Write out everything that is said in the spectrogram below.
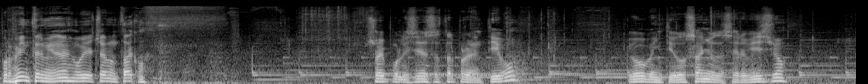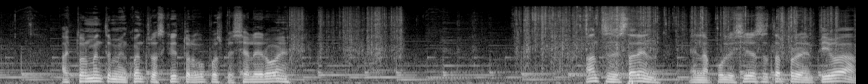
Por fin terminé, voy a echar un taco. Soy policía estatal preventivo. Llevo 22 años de servicio. Actualmente me encuentro adscrito al Grupo Especial Héroe. Antes de estar en, en la Policía Estatal Preventiva,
